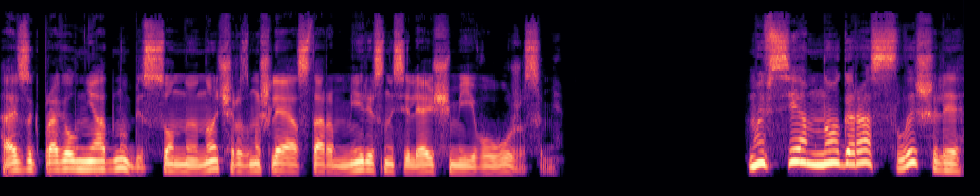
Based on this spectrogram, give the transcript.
Айзек провел не одну бессонную ночь, размышляя о старом мире с населяющими его ужасами. «Мы все много раз слышали»,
